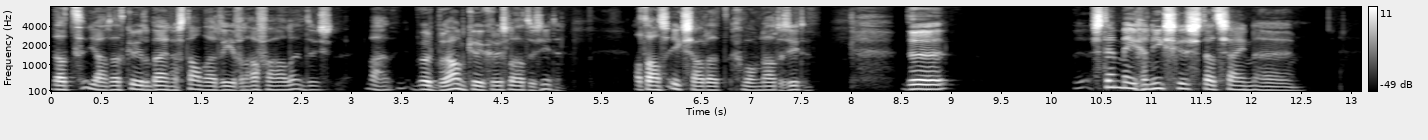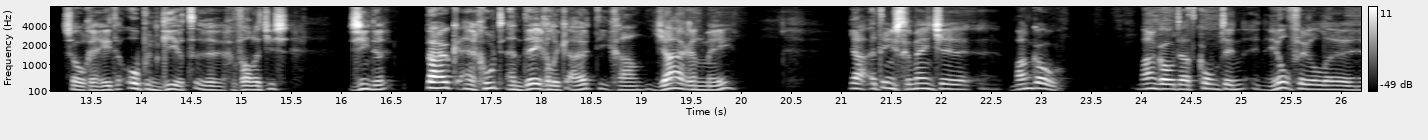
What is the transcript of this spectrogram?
dat, ja, dat kun je er bijna standaard weer van afhalen. Dus, maar Word Brown kun je laten zitten. Althans, ik zou dat gewoon laten zitten. De stemmechaniekjes, dat zijn uh, zogeheten open-geared uh, gevalletjes, zien er puik en goed en degelijk uit. Die gaan jaren mee. Ja, het instrumentje uh, Mango. Mango, dat komt in, in heel veel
